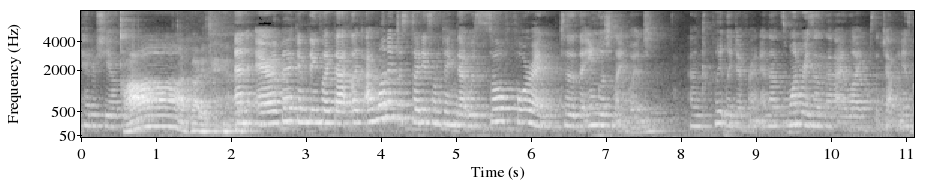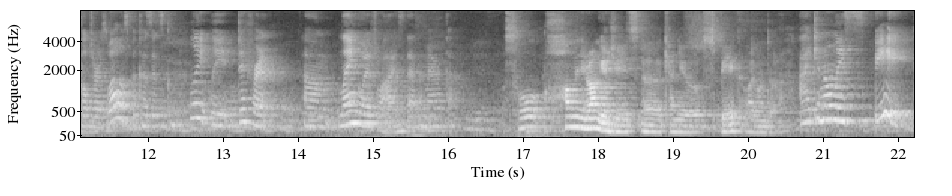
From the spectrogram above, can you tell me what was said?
Persian. Ah, got it. and Arabic and things like that. Like I wanted to study something that was so foreign to the English language and completely different. And that's one reason that I liked the Japanese culture as well, is because it's completely different um, language-wise than America. so, how many languages uh, can you speak? I wonder. I can only speak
